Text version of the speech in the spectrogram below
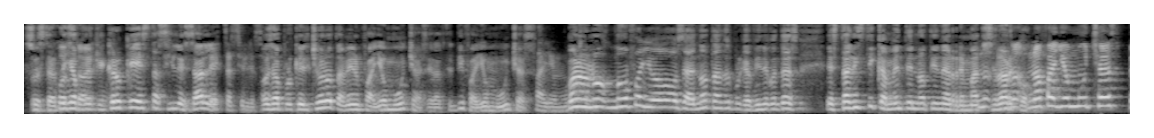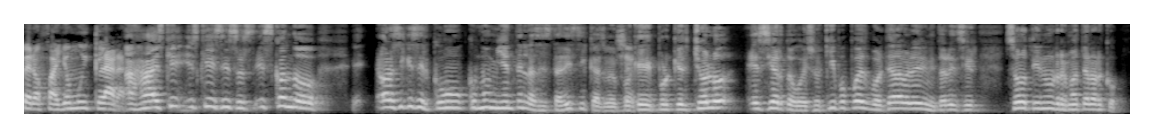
su estrategia, Justo. porque creo que esta sí le sale. Esta sí le sale. O sea, porque el Cholo también falló muchas, el Atleti falló muchas. Falló muchas. Bueno, no, no falló, o sea, no tantas porque a fin de cuentas, estadísticamente no tiene No, remates al no- arco. no falló muchas, pero falló muy claras. Ajá, es que, es que es eso, es, es cuando, eh, ahora sí que es el cómo, cómo mienten las estadísticas, güey, Sí. porque, porque el Cholo, es cierto, güey, su equipo puedes voltear a ver el inventario y decir, solo tiene un remate al arco.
